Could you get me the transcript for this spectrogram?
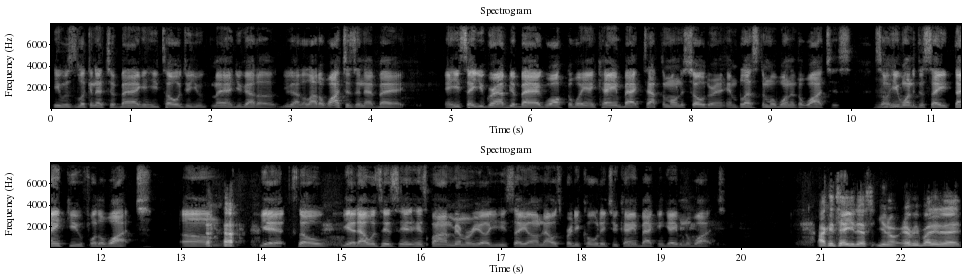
He was looking at your bag and he told you, "You man, you got a you got a lot of watches in that bag." And he said you grabbed your bag, walked away, and came back, tapped him on the shoulder, and, and blessed him with one of the watches. So he wanted to say thank you for the watch. Um, yeah, so yeah, that was his, his his fine memory of you. He say um that was pretty cool that you came back and gave him the watch. I can tell you this, you know, everybody that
